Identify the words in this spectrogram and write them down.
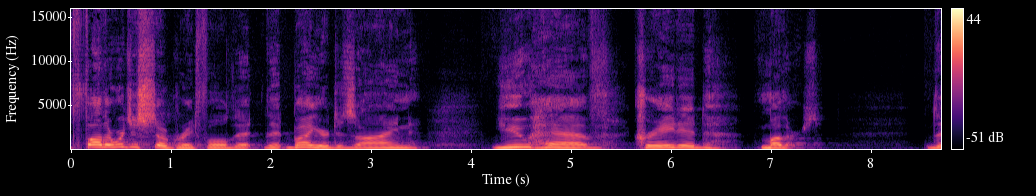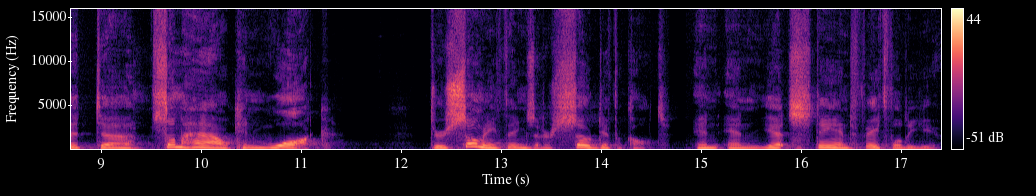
Father, we're just so grateful that, that by your design, you have created mothers that uh, somehow can walk through so many things that are so difficult and, and yet stand faithful to you.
